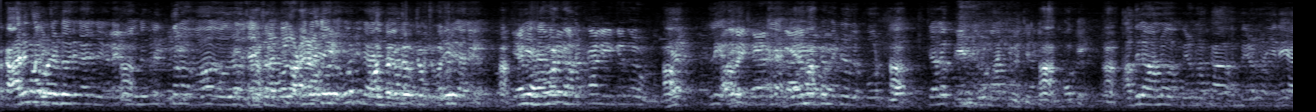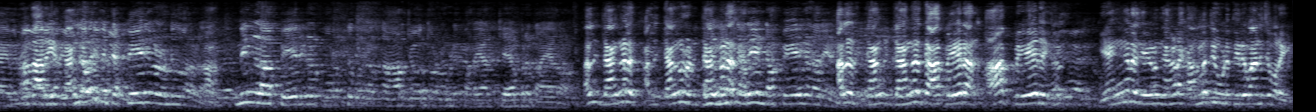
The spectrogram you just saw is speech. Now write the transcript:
കാര്യങ്ങൾ ഹേമ കമ്മിറ്റി റിപ്പോർട്ടിൽ ചില പേരുകൾ മാറ്റി വെച്ചിട്ടുണ്ട്. ഓക്കെ. അതിലാണോ പീഡന പീഡന പേരുകൾ ഉണ്ടെന്ന് നിങ്ങൾ ആ പേരുകൾ പുറത്തു കൊണ്ടുവന്ന ആർജവത്തോടു കൂടി പറയാൻ ചേംബർ തയ്യാറാണ്? അല്ല ഞങ്ങൾ അല്ല ഞങ്ങൾ ഞങ്ങൾ അറിയണ്ട ആ പേരുകൾ അറിയണ്ട. അല്ല ഞങ്ങൾക്ക് ആ പേര് ആ പേരുകൾ എങ്ങനെ ചെയ്യണം ഞങ്ങളുടെ കമ്മിറ്റി കൂടി തീരുമാനിച്ച് പറയും.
